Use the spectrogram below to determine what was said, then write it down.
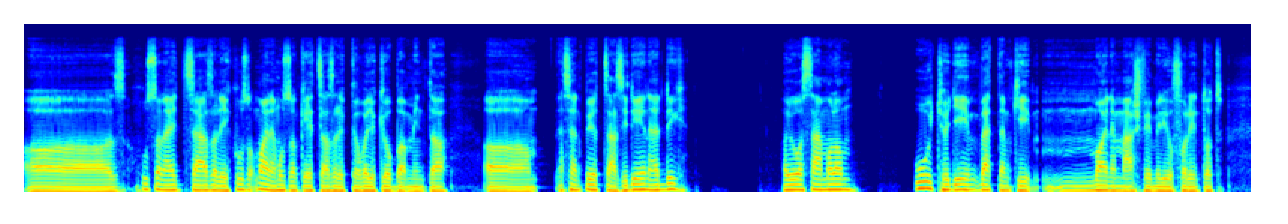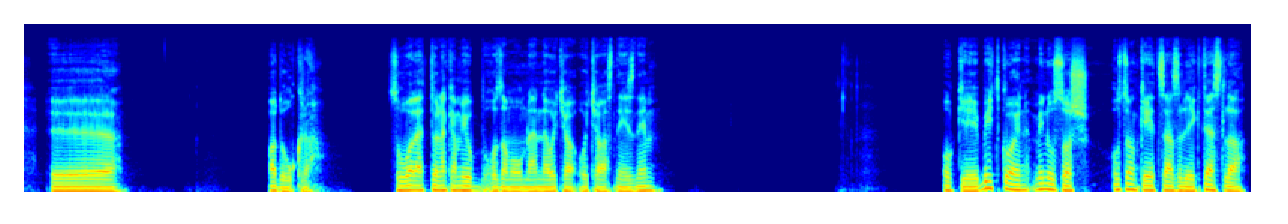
az 21 százalék, majdnem 22 százalékkal vagyok jobban, mint a, a S&P 500 idén eddig, ha jól számolom. Úgy, hogy én vettem ki majdnem másfél millió forintot ö, adókra. Szóval ettől nekem jobb hozamom lenne, hogyha, hogyha azt nézném. Oké, okay, bitcoin mínuszos 22%, Tesla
